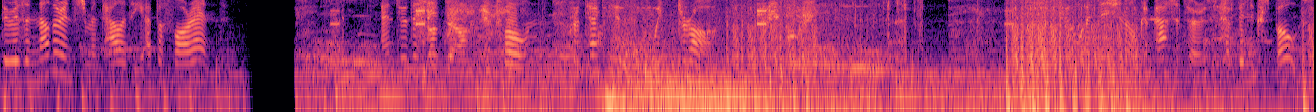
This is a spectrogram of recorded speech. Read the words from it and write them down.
There's another instrumentality at the far end. Enter the sequence. Bone, protective, withdraw. Two additional capacitors have been exposed.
